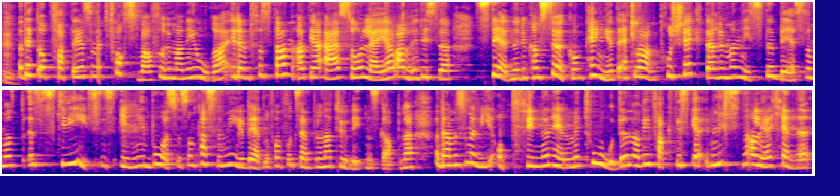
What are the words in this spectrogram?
Mm. Og dette oppfatter jeg som et forsvar for humaniora i den forstand at jeg er så lei av alle disse stedene du kan søke om penger til et eller annet prosjekt der humanister bes om å skvises inn i båser som passer mye bedre for f.eks. naturvitenskapene. Og Dermed så må vi oppfinne en hel metode når vi faktisk Nesten alle jeg kjenner,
